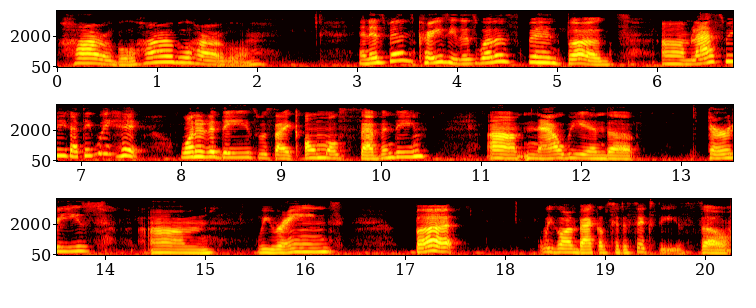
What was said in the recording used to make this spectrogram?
Horrible, horrible, horrible. And it's been crazy. This weather's been bugged. Um, last week, I think we hit one of the days was like almost 70. Um, now we in the 30s. Um, we rained, but we going back up to the 60s. So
